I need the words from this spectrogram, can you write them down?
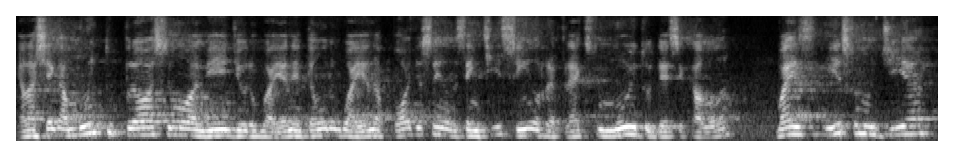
ela chega muito próximo ali de Uruguaiana, então Uruguaiana pode sentir sim o reflexo muito desse calor, mas isso no dia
